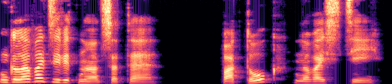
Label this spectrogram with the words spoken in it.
Глава 19. Поток новостей.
